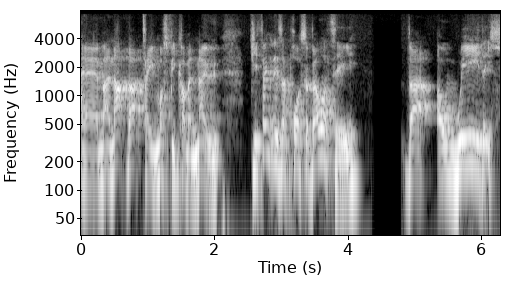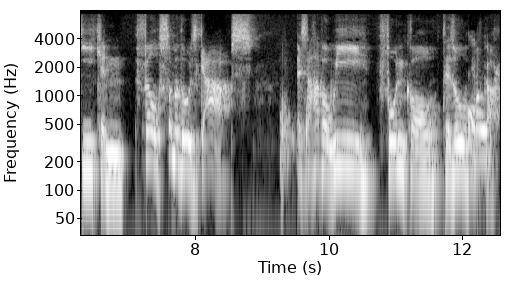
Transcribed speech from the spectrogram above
and that, that time must be coming now. Do you think there's a possibility that a way that he can fill some of those gaps is to have a wee phone call to his old well, mucker.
